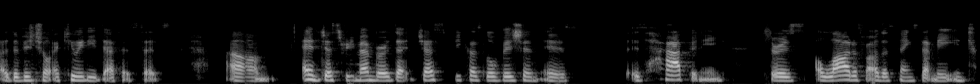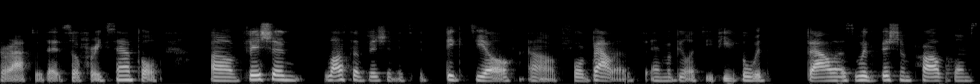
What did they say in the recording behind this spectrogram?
uh, the visual acuity deficits. Um, and just remember that just because low vision is is happening, there is a lot of other things that may interact with it. So for example, uh, vision, loss of vision is a big deal uh, for balance and mobility. People with balance, with vision problems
